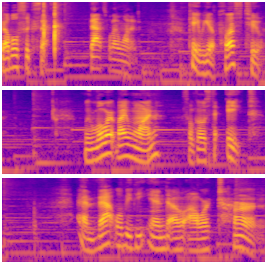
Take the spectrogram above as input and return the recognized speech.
Double success. That's what I wanted. Okay, we get a plus two. We lower it by one, so it goes to eight. And that will be the end of our turn.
